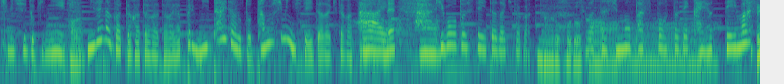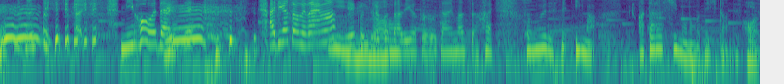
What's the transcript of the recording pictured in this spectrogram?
厳しい時にはい。見れなかった方々がやっぱり見たいだろうと楽しみにしていただきたかったんですね、はい。希望としていただきたかった。なるほど。私もパスポートで通っています。見放題で、ありがとうございます。いいえこちらこそありがとうございます。はい。その上ですね今新しいものができたんです。はい。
